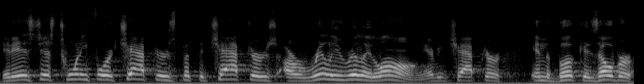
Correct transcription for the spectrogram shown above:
It is just 24 chapters, but the chapters are really, really long. Every chapter in the book is over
